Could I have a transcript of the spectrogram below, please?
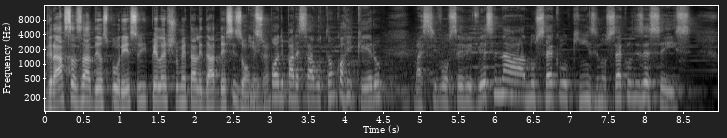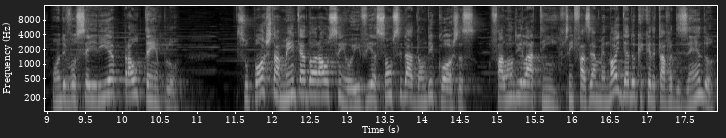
graças a Deus por isso e pela instrumentalidade desses homens, Isso né? pode parecer algo tão corriqueiro, mas se você vivesse na- no século XV, no século XVI, onde você iria para o templo, supostamente adorar o Senhor, e via só um cidadão de costas falando em latim, sem fazer a menor ideia do que, que ele estava dizendo,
